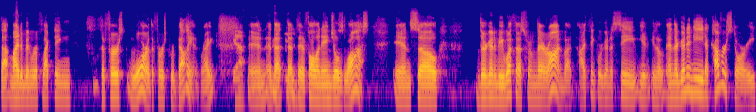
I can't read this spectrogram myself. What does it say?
that might have been reflecting the first war the first rebellion right? Yeah. And, and that that the fallen angels lost and so they're going to be with us from there on. But I think we're going to see, you, you know, and they're going to need a cover story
